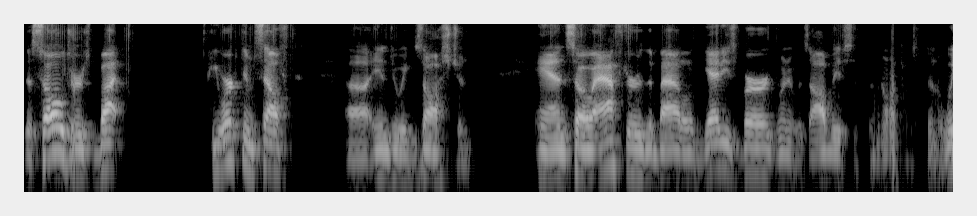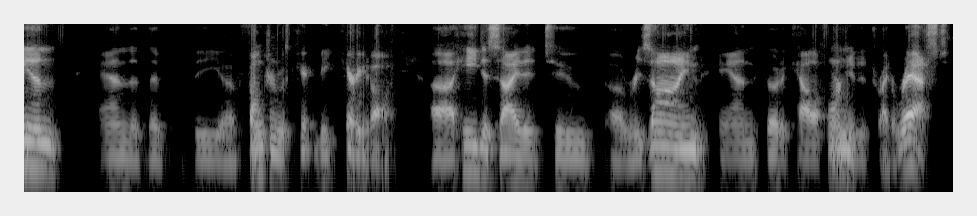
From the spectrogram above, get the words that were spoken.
the soldiers, but he worked himself uh, into exhaustion. And so after the Battle of Gettysburg, when it was obvious that the North was going to win and that the, the uh, function was ca be carried off, uh, he decided to uh, resign and go to California to try to rest.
